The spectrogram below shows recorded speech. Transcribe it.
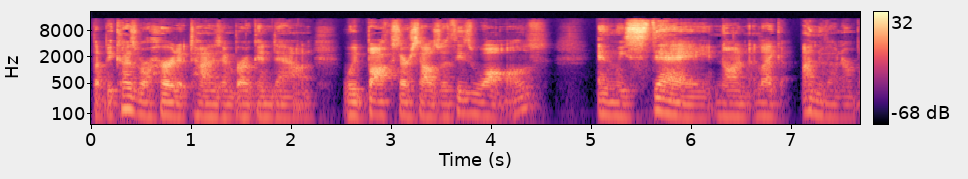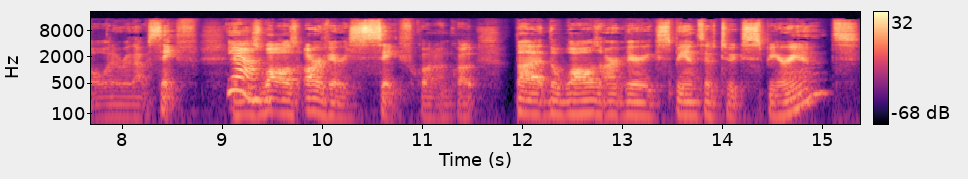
but because we're hurt at times and broken down, we box ourselves with these walls and we stay non like unvulnerable, whatever that was safe. Yeah. And these walls are very safe, quote unquote, but the walls aren't very expansive to experience.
